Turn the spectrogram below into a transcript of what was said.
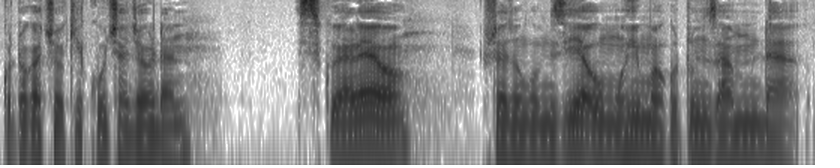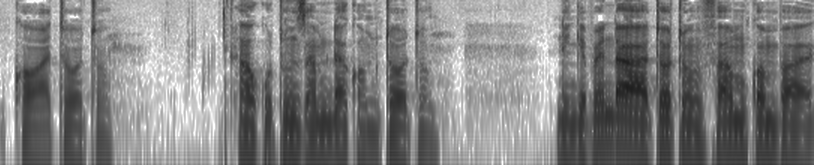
kutoka chuo kikuu cha jordan. Siku ya leo tutazungumzia umuhimu wa kutunza muda kwa watoto au kutunza muda kwa mtoto. Ningependa watoto mfahamu kwamba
